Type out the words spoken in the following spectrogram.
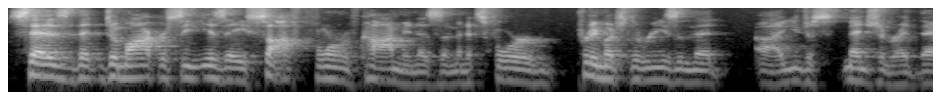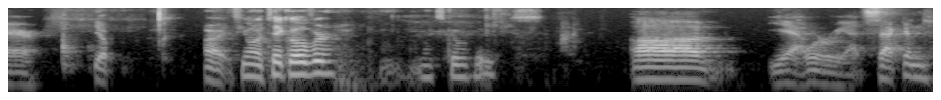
says that democracy is a soft form of communism, and it's for pretty much the reason that uh, you just mentioned right there. Yep. All right, if you want to take over, let's go, please. Uh, yeah, where are we at? Second.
